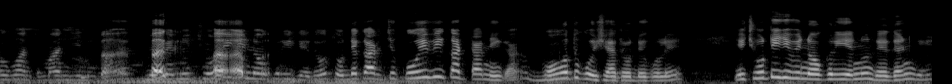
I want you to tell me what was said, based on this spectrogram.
ਭਗਵੰਤ ਮਾਨ ਜੀ ਨੂੰ ਮੈਨੂੰ ਛੋਟੀ ਜਿਹੀ ਨੌਕਰੀ ਦੇ ਦਿਓ। ਤੁਹਾਡੇ ਘਰ 'ਚ ਕੋਈ ਵੀ ਘਾਟਾ ਨਹੀਂਗਾ ਬਹੁਤ ਕੁਛ ਹੈ ਤੁਹਾਡੇ ਕੋਲੇ। ਜੇ ਛੋਟੀ ਜਿਹੀ ਵੀ ਨੌਕਰੀ ਇਹਨੂੰ ਦੇ ਦੇਣਗੇ।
